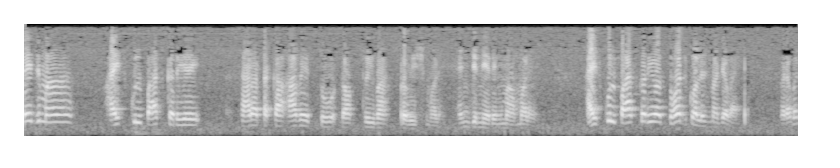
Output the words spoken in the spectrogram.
કોલેજમાં હાઈસ્કૂલ પાસ કરીએ, સારા ટકા આવે તો ડોક્ટરીમાં પ્રવેશ મળે એન્જિનિયરિંગમાં મળે. હાઈસ્કૂલ પાસ કર્યો તો જ કોલેજમાં જવાય. બરાબર?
